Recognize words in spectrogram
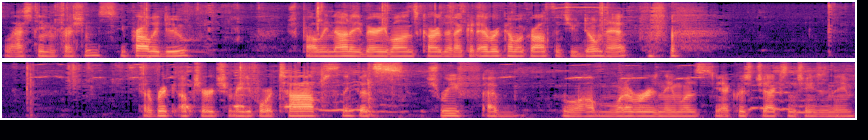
Lasting impressions. You probably do. There's probably not a Barry Bonds card that I could ever come across that you don't have. Got a Rick Upchurch from 84 Topps. I think that's Sharif Ab well, whatever his name was. Yeah, Chris Jackson changed his name.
